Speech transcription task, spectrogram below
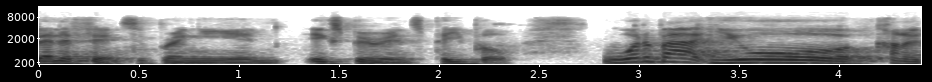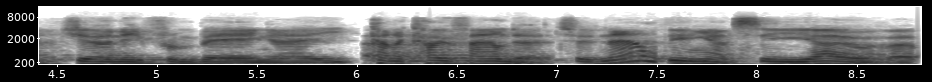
benefits of bringing in experienced people. What about your kind of journey from being a kind of co-founder to now being a CEO of a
